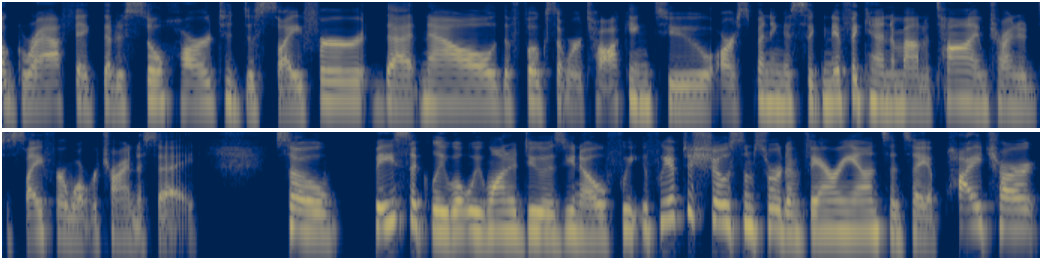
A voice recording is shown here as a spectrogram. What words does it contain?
a graphic that is so hard to decipher that now the folks that we're talking to are spending a significant amount of time trying to decipher what we're trying to say. So basically what we want to do is, you know, if we if we have to show some sort of variance and say a pie chart,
